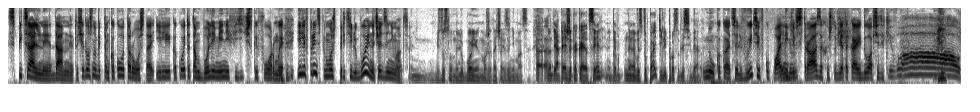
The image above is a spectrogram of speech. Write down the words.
специальные данные. То есть я должна быть там какого-то роста или какой-то там более-менее физической формы. Или, в принципе, может прийти любой и начать заниматься. Безусловно, любой может начать заниматься. Э, Но, и опять же, какая цель? Э, Выступать или просто для себя? Ну, какая цель? Выйти в купальнике, Мгм. в стразах, и чтобы я такая иду, а все такие «Вау!»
